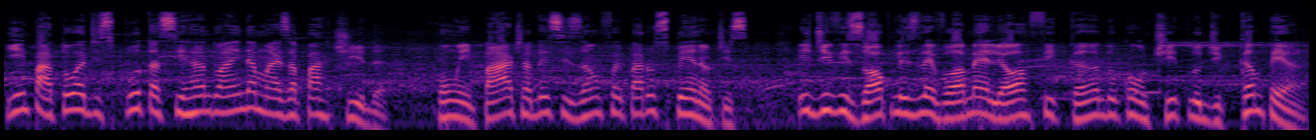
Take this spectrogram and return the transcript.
e empatou a disputa, acirrando ainda mais a partida. Com o empate, a decisão foi para os pênaltis e Divisópolis levou a melhor, ficando com o título de campeã.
